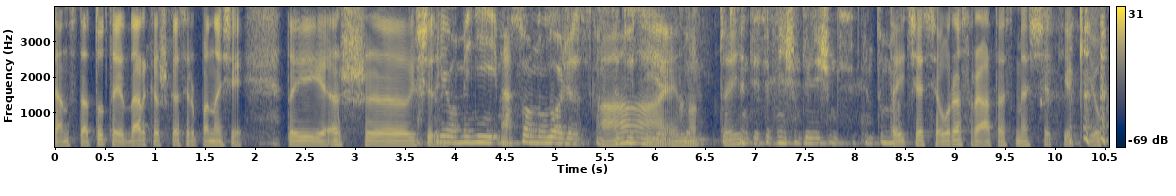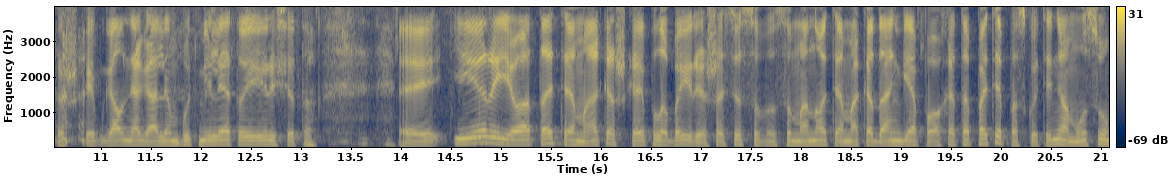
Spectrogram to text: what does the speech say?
ten statutai, dar kažkas ir panašiai. Tai aš... Aš turėjau omeny masonų ložės konstituciją. A, nu, tai, 1727 metų. Tai čia siauras ratas, mes čia tiek jau kažkaip gal negalim būti mylėtojai ir šito. E, ir jo ta tema kažkaip labai ryšasi su, su mano tema, kadangi epocha ta pati, paskutinio mūsų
